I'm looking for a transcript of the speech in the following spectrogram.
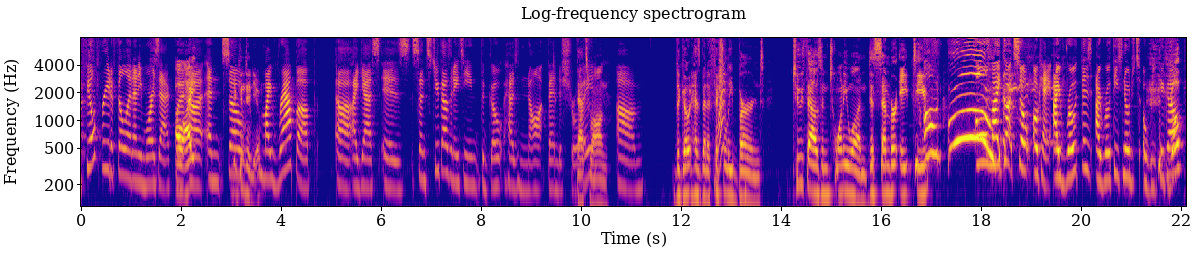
feel free to fill in any more, Zach. Oh, I- uh, and so continue. my wrap up, uh, I guess, is since 2018, the goat has not been destroyed. That's wrong. Um, the goat has been officially burned 2021, December 18th. Oh, oh my god! So okay, I wrote this. I wrote these notes a week ago. Yup.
